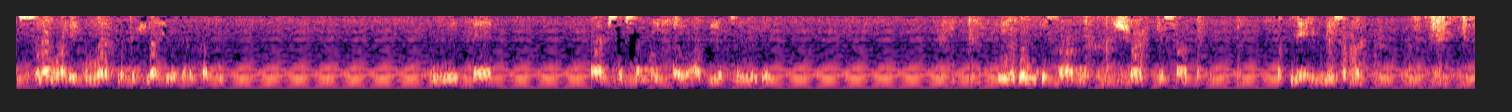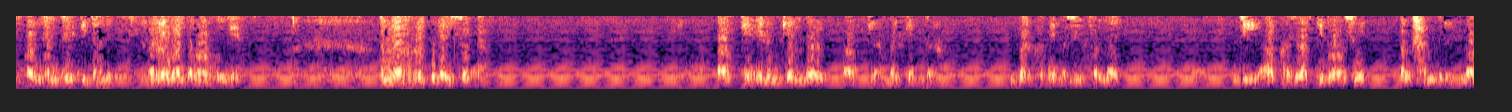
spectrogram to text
السلام علیکم ورحمۃ اللہ وبرکاتہ امید ہے آپ سب ساتھی خیر عافیت سے ہوں گے. لگن کے ساتھ، شوق کے ساتھ اپنے علمی سفر اور منزل کی جانب رواں دواں ہوں گے. اللہ رب العزت آپ کے علم کے اندر، آپ کے عمل کے اندر برکت نصیب فرمائے۔ جی آپ حضرات کی دعا سے الحمد للہ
